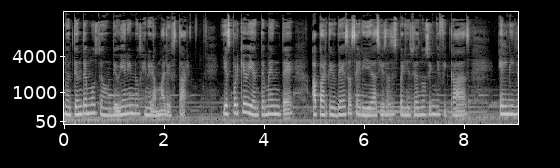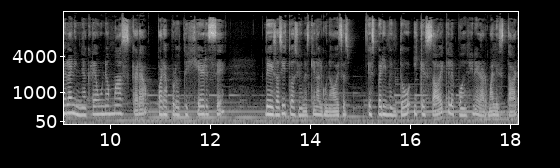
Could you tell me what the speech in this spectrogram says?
no entendemos de dónde viene y nos genera malestar. Y es porque evidentemente a partir de esas heridas y esas experiencias no significadas, el niño o la niña crea una máscara para protegerse de esas situaciones que en alguna vez experimentó y que sabe que le pueden generar malestar,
